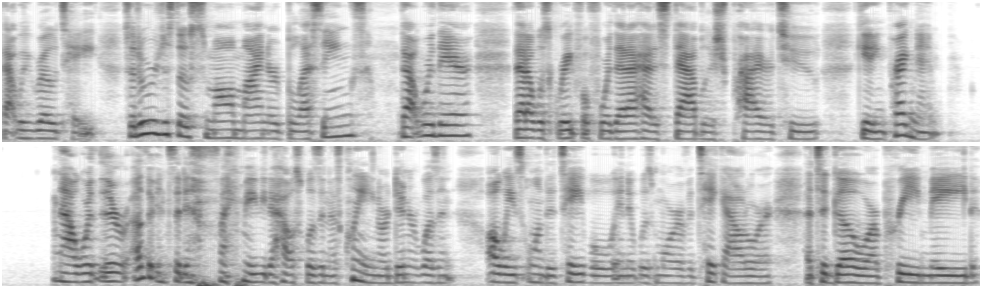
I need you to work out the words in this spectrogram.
that we rotate. So there were just those small minor blessings that were there that I was grateful for that I had established prior to getting pregnant. Now, were there other incidents like maybe the house wasn't as clean or dinner wasn't always on the table and it was more of a takeout or a to go or pre made,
